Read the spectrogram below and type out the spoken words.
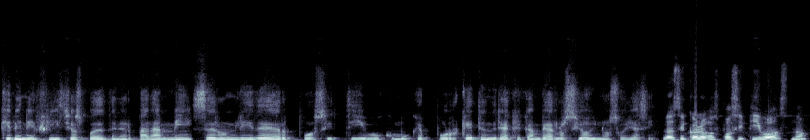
¿qué beneficios puede tener para mí ser un líder positivo? Como que, ¿por qué tendría que cambiarlo si hoy no soy así? Los psicólogos positivos, ¿no?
